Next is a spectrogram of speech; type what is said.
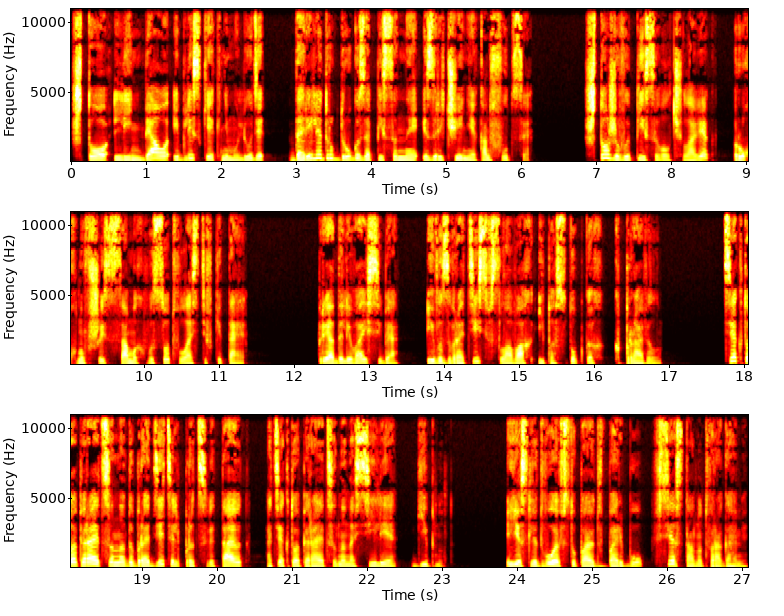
что Линь Бяо и близкие к нему люди дарили друг другу записанные изречения Конфуция. Что же выписывал человек, рухнувший с самых высот власти в Китае. Преодолевай себя и возвратись в словах и поступках к правилам. Те, кто опирается на добродетель, процветают, а те, кто опирается на насилие, гибнут. если двое вступают в борьбу, все станут врагами.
